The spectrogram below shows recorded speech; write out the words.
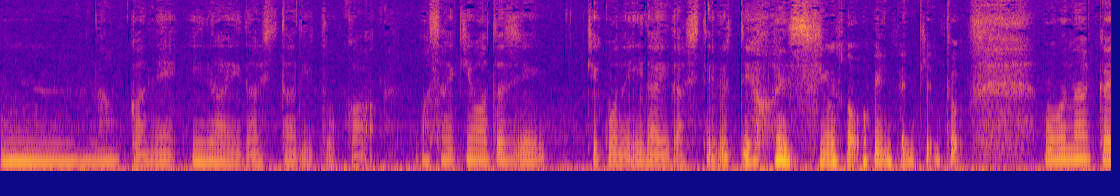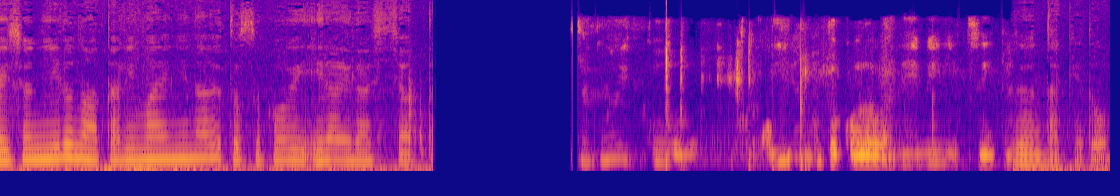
うんなんかねイライラしたりとか、まあ、最近私結構ねイライラしてるっていう配信が多いんだけど もうなんか一緒にいるの当たり前になるとすごいイライラしちゃった。すごいこう嫌なところはね目についてるんだけど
